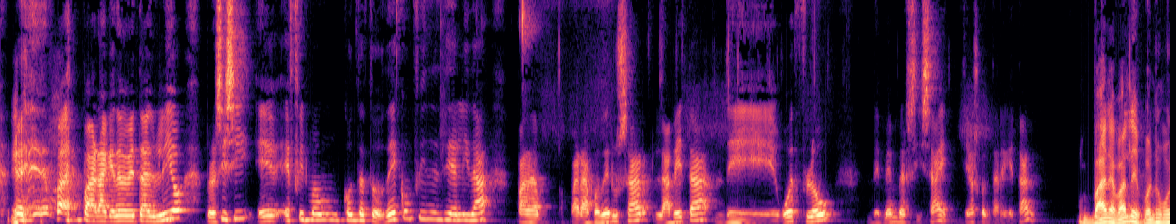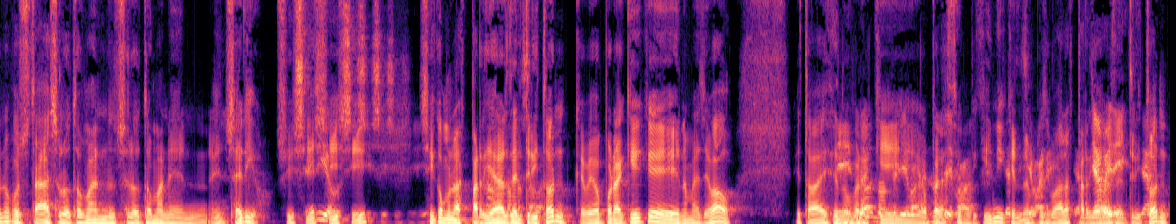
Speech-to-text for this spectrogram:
para que no me meta en un lío, pero sí, sí, he firmado un contrato de confidencialidad para, para poder usar la beta de Webflow de Membership Site. Ya os contaré qué tal. Vale, vale. Bueno, bueno, pues está, se lo toman, se lo toman en, en serio. Sí, sí, sí, sí. sí, sí, sí. Sí, como las parrilladas Ah, del. Tritón, que veo por aquí que no me has llevado. Estaba diciendo Eh, por no, aquí no Operación. Bikini, que no me llevaré, llevaba las parrilladas del. Tritón.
